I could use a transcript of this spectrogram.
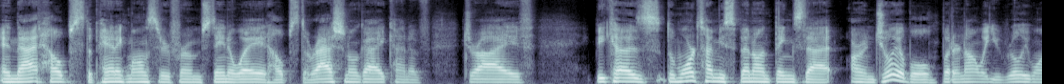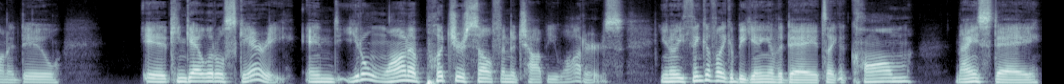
And that helps the panic monster from staying away. It helps the rational guy kind of drive because the more time you spend on things that are enjoyable but are not what you really want to do, it can get a little scary. And you don't want to put yourself into choppy waters. You know, you think of like a beginning of a day, it's like a calm, nice day.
